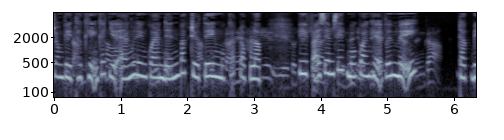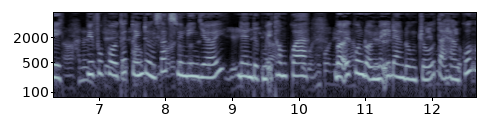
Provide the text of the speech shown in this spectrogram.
trong việc thực hiện các dự án liên quan đến Bắc Triều Tiên một cách độc lập, vì phải xem xét mối quan hệ với Mỹ. Đặc biệt, việc phục hồi các tuyến đường sắt xuyên biên giới nên được Mỹ thông qua bởi quân đội Mỹ đang đồn trú tại Hàn Quốc.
